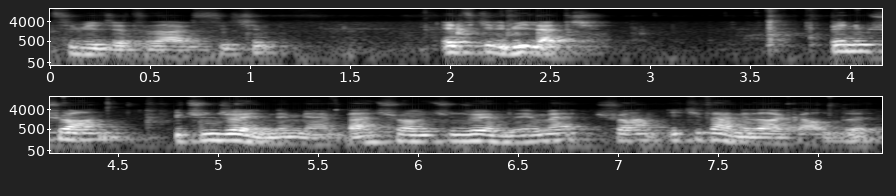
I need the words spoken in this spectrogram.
sivilce tedavisi için etkili bir ilaç. Benim şu an 3. ayındayım yani. Ben şu an 3. ayımdayım ve şu an 2 tane daha kaldı.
